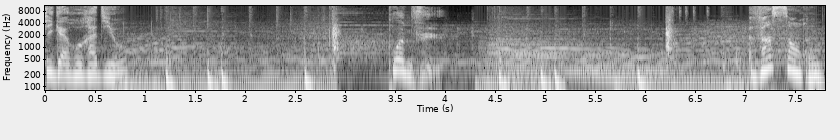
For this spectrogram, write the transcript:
Figaro Radio. Point de vue. Vincent Roux.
